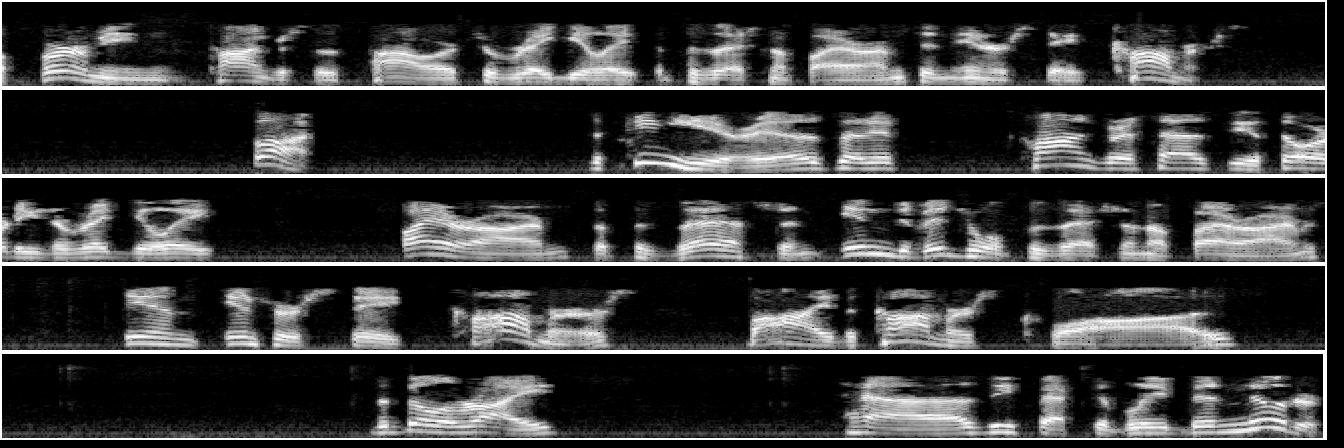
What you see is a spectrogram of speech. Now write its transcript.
affirming Congress's power to regulate the possession of firearms in interstate commerce. But the key here is that if Congress has the authority to regulate firearms, the possession, individual possession of firearms in interstate commerce by the Commerce Clause, the Bill of Rights has effectively been neutered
